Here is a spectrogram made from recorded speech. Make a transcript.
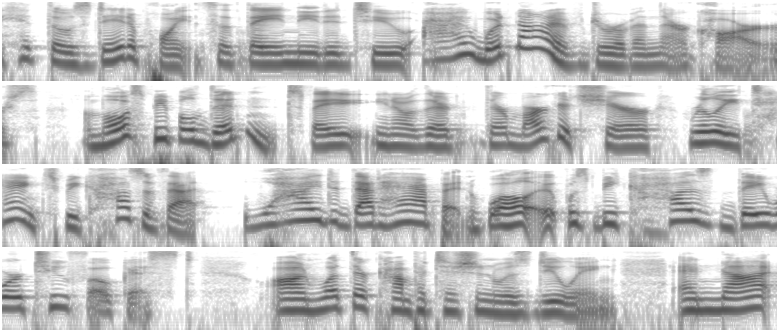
hit those data points that they needed to, I would not have driven their cars. Most people didn't. They, you know, their their market share really tanked because of that. Why did that happen? Well, it was because they were too focused on what their competition was doing and not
